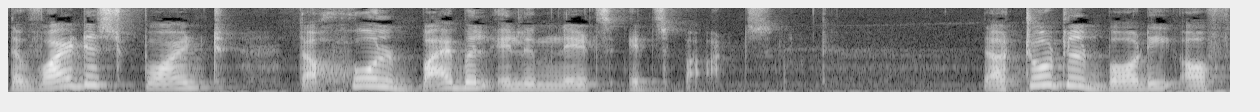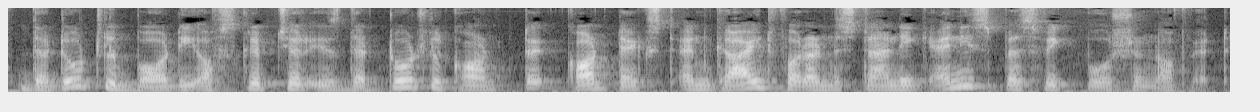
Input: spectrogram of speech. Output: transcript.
The widest point the whole bible illuminates its parts. The total body of the total body of scripture is the total context and guide for understanding any specific portion of it.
